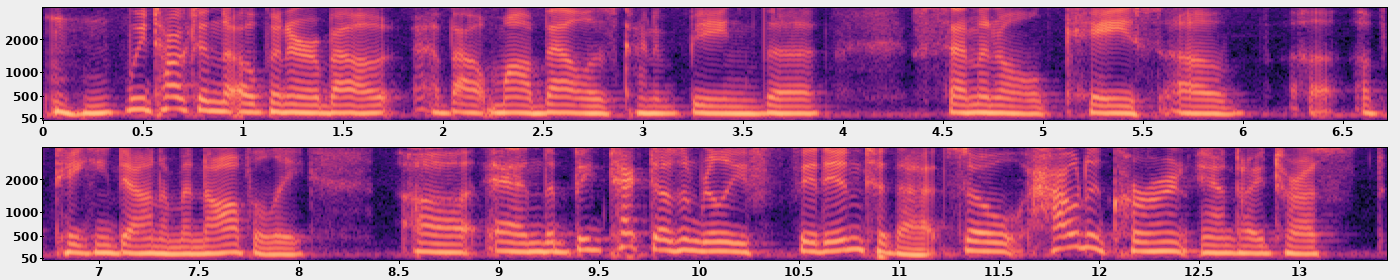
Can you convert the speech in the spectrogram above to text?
Mm-hmm. We talked in the opener about about Ma Bell as kind of being the seminal case of uh, of taking down a monopoly. Uh, and the big tech doesn't really fit into that. So, how do current antitrust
